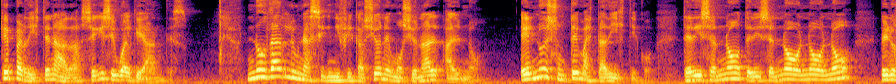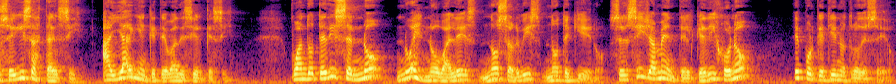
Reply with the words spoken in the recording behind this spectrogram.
¿qué perdiste? Nada, seguís igual que antes. No darle una significación emocional al no. El no es un tema estadístico. Te dicen no, te dicen no, no, no, pero seguís hasta el sí. Hay alguien que te va a decir que sí. Cuando te dicen no, no es no valés, no servís, no te quiero. Sencillamente el que dijo no es porque tiene otro deseo.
